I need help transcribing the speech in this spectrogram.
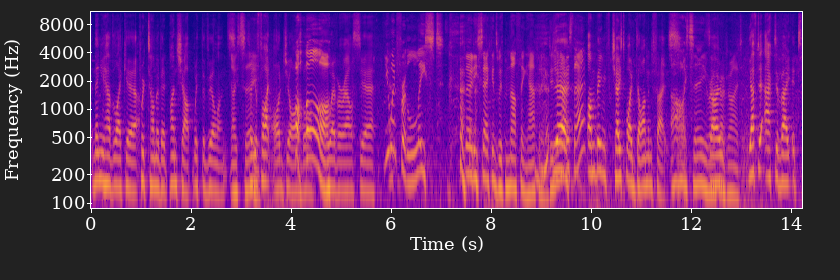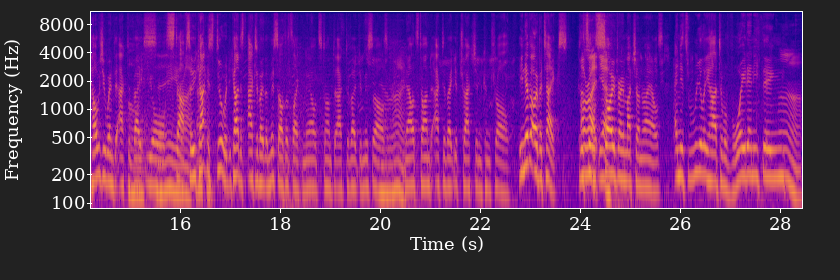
And then you have like a quick time event punch up with the villains. I So see. you fight Oddjob Oh. or whoever else, yeah. You went for at least 30 seconds with nothing happening. Did you yeah. notice that? I'm being chased by Diamond Face. oh, I see. So Right, right, right. you have to activate. It tells you when to activate your see, stuff. so you can't okay. just do it. You can't just activate the missiles. It's like now it's time to activate your missiles. Yeah, right. Now it's time to activate your traction control. He never overtakes because it's right, all yeah. so very much on rails, and it's really hard to avoid anything. Ah.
